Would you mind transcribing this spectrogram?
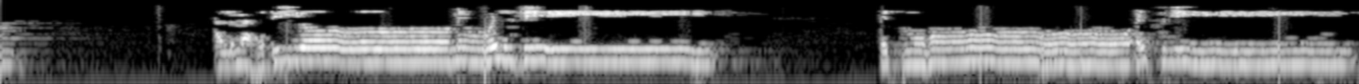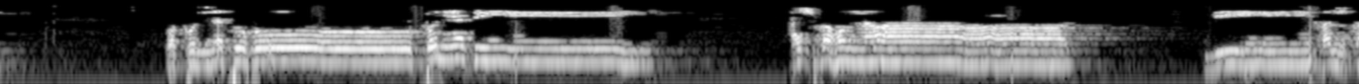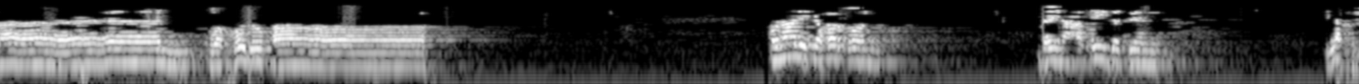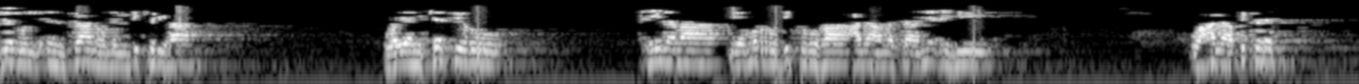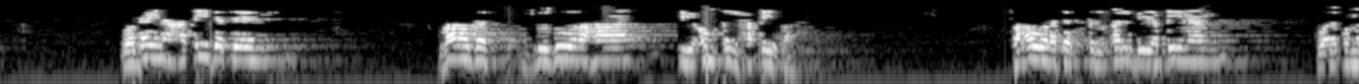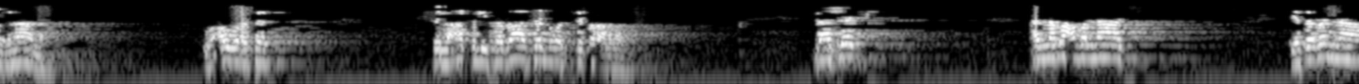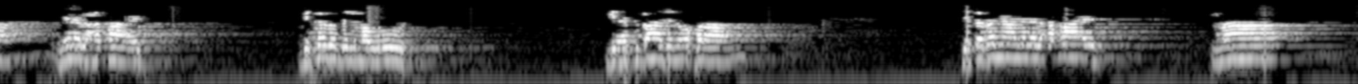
المهدي من ولدي. اسمه اسمي. وكنيته كنيتي. أشبه الناس بي خلقا وخلقا هنالك فرق بين عقيدة يخجل الإنسان من ذكرها وينكسر حينما يمر ذكرها على مسامعه وعلى فكره. وبين عقيدة غربت جذورها في عمق الحقيقة. فأورثت في القلب يقينا واطمئنانا. وأورثت في العقل ثباتا واستقرارا. لا شك أن بعض الناس يتبنى من العقائد بسبب الموروث بأسباب أخرى. يتبنى من العقائد ما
